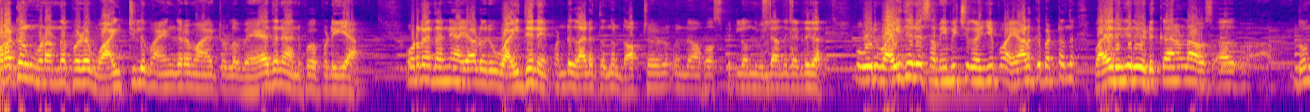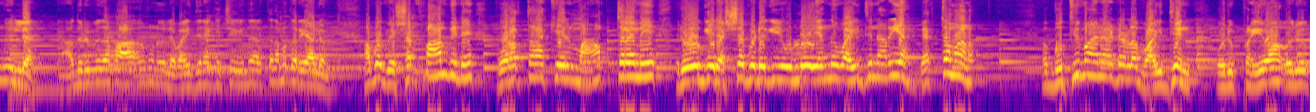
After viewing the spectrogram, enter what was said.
ഉറക്കം ഉണർന്നപ്പോൾ വയറ്റിൽ ഭയങ്കരമായിട്ടുള്ള വേദന അനുഭവപ്പെടുക ഉടനെ തന്നെ അയാൾ ഒരു വൈദ്യനെ പണ്ട് കാലത്തൊന്നും ഡോക്ടർ ഹോസ്പിറ്റലൊന്നും ഇല്ലാന്ന് കരുതുക. അപ്പോൾ ഒരു വൈദ്യനെ സമീപിച്ചു കഴിഞ്ഞപ്പോൾ അയാൾക്ക് പെട്ടെന്ന് വയറുകീറി എടുക്കാനുള്ള ഇതൊന്നുമില്ല. വിധ ഭാഗങ്ങളുമില്ല. വൈദ്യനൊക്കെ ചെയ്യുന്നതൊക്കെ നമുക്കറിയാലോ. അപ്പോൾ വിഷപ്പാമ്പിനെ പുറത്താക്കിയാൽ മാത്രമേ രോഗി രക്ഷപ്പെടുകയുള്ളൂ എന്ന് വൈദ്യൻ അറിയാം വ്യക്തമാണ് ബുദ്ധിമാനായിട്ടുള്ള വൈദ്യൻ ഒരു പ്രയോ ഒരു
